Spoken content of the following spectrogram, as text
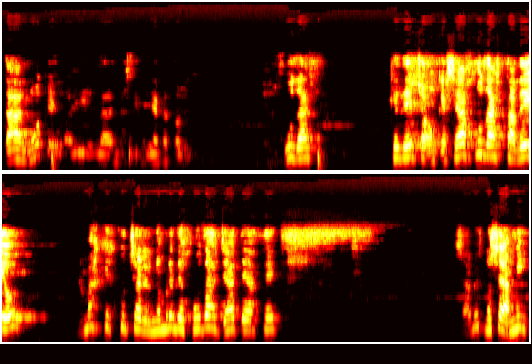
tal, ¿no? Que hay en la católica. El Judas, que de hecho, aunque sea Judas Tadeo, Nada más que escuchar el nombre de Judas ya te hace... ¿Sabes? No sé, a mí,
